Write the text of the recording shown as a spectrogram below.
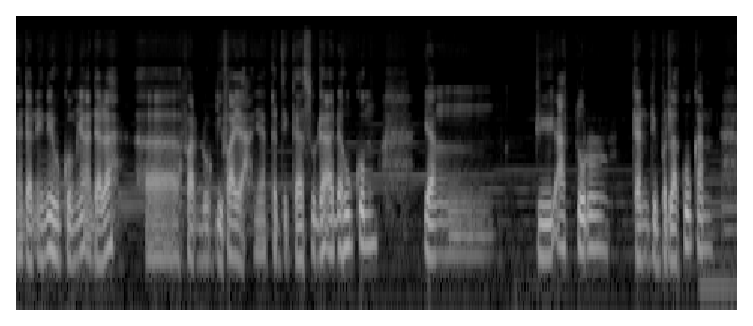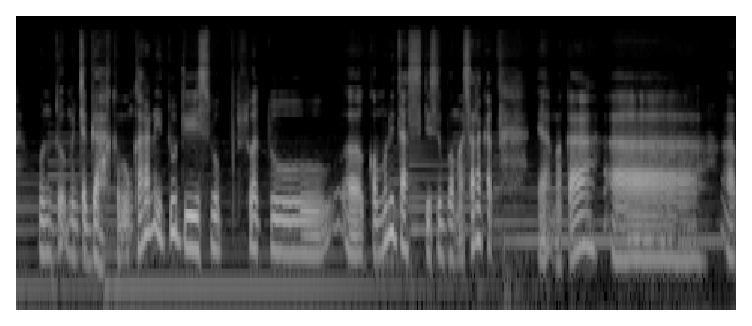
Ya, dan ini hukumnya adalah uh, fardu kifayah ya ketika sudah ada hukum yang diatur dan diberlakukan untuk mencegah kemungkaran itu di suatu uh, komunitas di sebuah masyarakat. Ya maka uh, uh,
